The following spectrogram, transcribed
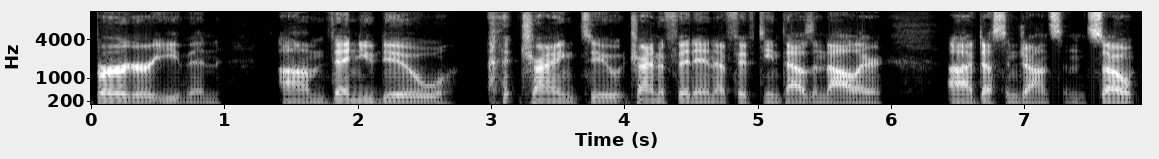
Berger even um, than you do trying to trying to fit in a fifteen thousand uh, dollar Dustin Johnson. So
